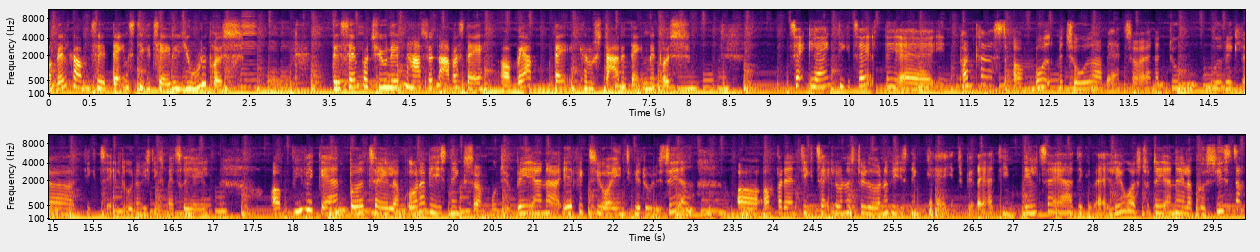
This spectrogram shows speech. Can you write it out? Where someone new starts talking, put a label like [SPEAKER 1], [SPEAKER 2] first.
[SPEAKER 1] og velkommen til dagens digitale juledrys. December 2019 har 17 arbejdsdage, og hver dag kan du starte dagen med drys.
[SPEAKER 2] Tænk læring digitalt, det er en podcast om mod, metoder og værktøjer, når du udvikler digitalt undervisningsmateriale. Og vi vil gerne både tale om undervisning som motiverende og effektiv og individualiseret, og om hvordan digital understøttet undervisning kan inspirere dine deltagere, det kan være elever, studerende eller kursister,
